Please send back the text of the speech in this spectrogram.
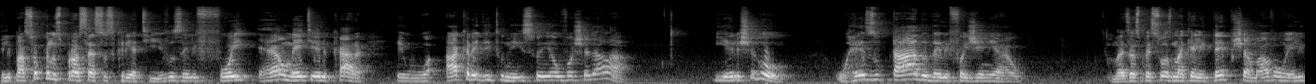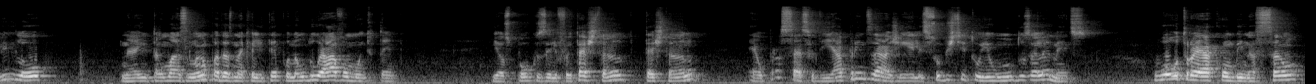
Ele passou pelos processos criativos, ele foi realmente, ele, cara, eu acredito nisso e eu vou chegar lá. E ele chegou. O resultado dele foi genial. Mas as pessoas naquele tempo chamavam ele de louco. Né? Então as lâmpadas naquele tempo não duravam muito tempo. E aos poucos ele foi testando, testando. É o processo de aprendizagem. Ele substituiu um dos elementos. O outro é a combinação,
